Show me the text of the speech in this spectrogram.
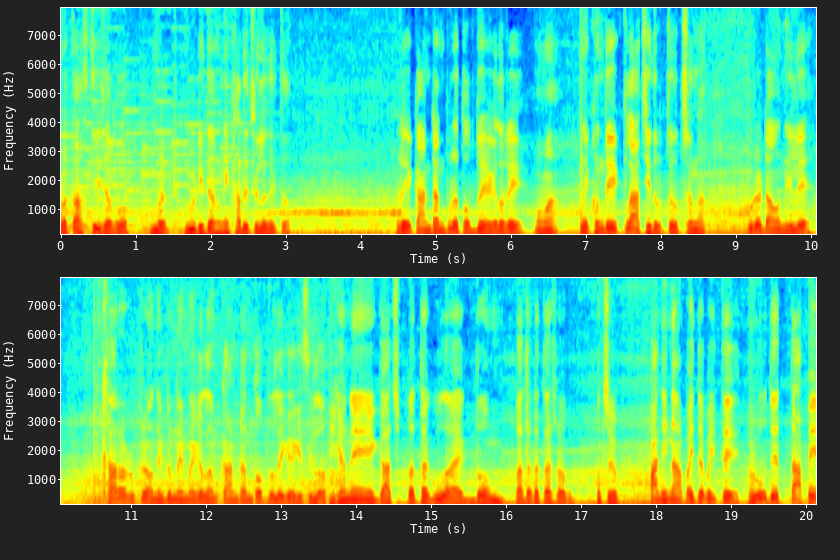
আমরা তো আসতেই যাব বাট রুটি তো এখনই খাদে চলে যেত রে কান টান পুরো তব্দ হয়ে গেল রে, মামা। অনেকক্ষণ থেকে ক্লাচই ধরতে হচ্ছে না। পুরো ডাউন হিলে খাড়ার উপরে অনেক দূর নেমে গেলাম কান টান তব্দ লেগে গেছিল। এখানে গাছপাতাগুলো একদম পাতা টাতা সব হচ্ছে পানি না পাইতে পাইতে রোদের তাপে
